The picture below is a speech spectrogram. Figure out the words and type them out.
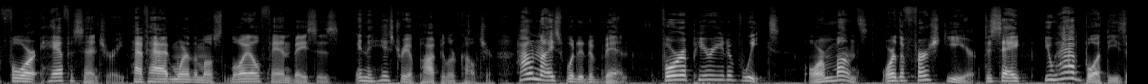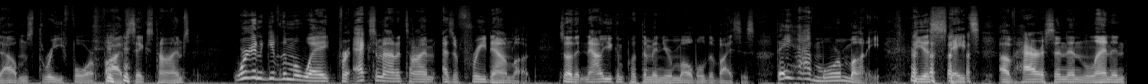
for half a century, have had one of the most loyal fan bases in the history of popular culture. How nice would it have been for a period of weeks or months or the first year to say, you have bought these albums three, four, five, six times. We're going to give them away for X amount of time as a free download so that now you can put them in your mobile devices. They have more money, the estates of Harrison and Lennon,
